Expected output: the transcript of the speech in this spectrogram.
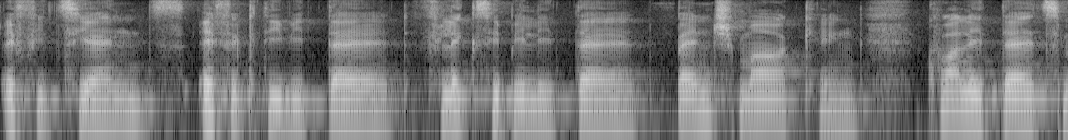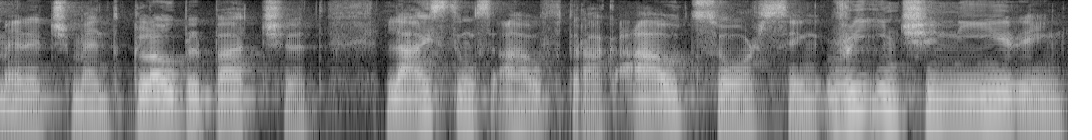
Effizienz, Effektivität, Flexibilität, Benchmarking, Qualitätsmanagement, Global Budget, Leistungsauftrag, Outsourcing, Reengineering,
